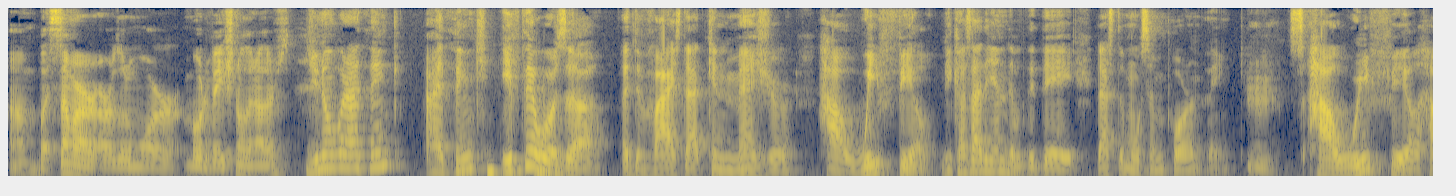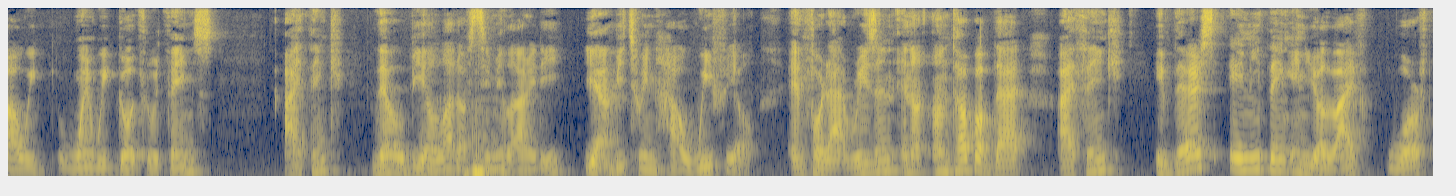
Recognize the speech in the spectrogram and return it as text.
um, but some are, are a little more motivational than others. You know what I think? I think if there was a a device that can measure how we feel, because at the end of the day, that's the most important thing. Mm-hmm. So how we feel, how we when we go through things I think there will be a lot of similarity yeah. between how we feel. And for that reason, and on, on top of that, I think if there's anything in your life worth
